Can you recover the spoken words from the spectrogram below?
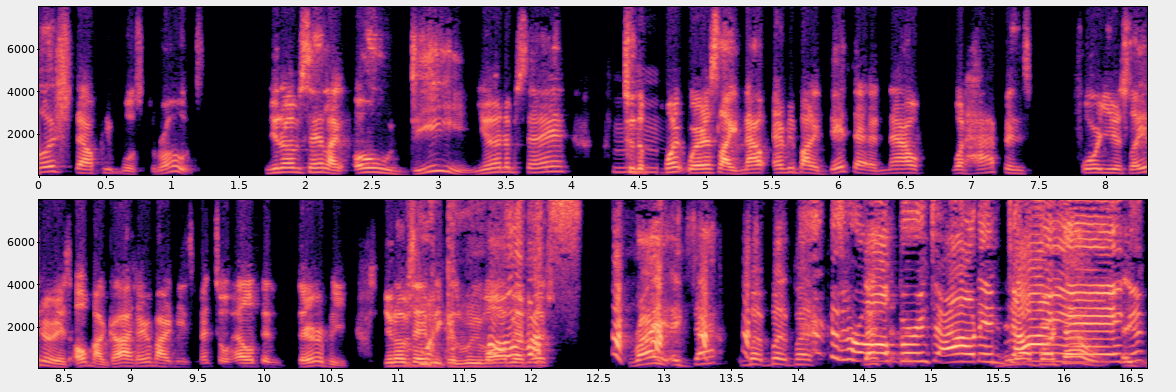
pushed down people's throats. You know what I'm saying? Like OD. You know what I'm saying? Mm. To the mm. point where it's like now everybody did that. And now what happens four years later is, oh my gosh, everybody needs mental health and therapy. You know what I'm saying? Oh because we've all, all been right, exactly. But but but because we're all burnt out and dying. Out.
